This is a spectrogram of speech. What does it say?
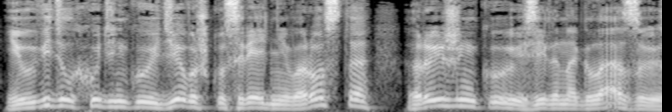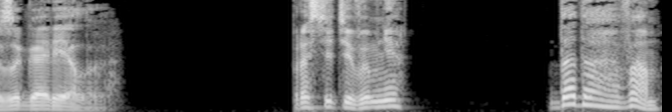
и увидел худенькую девушку среднего роста, рыженькую, зеленоглазую, загорелую. «Простите, вы мне?» «Да-да, вам.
